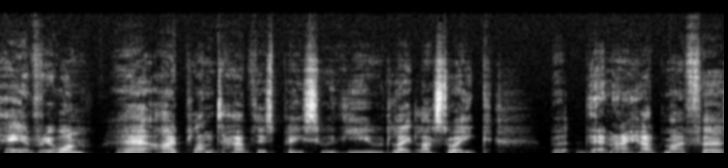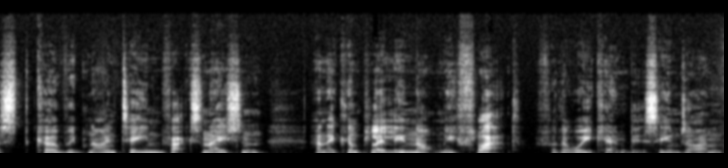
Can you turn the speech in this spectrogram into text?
Hey everyone, uh, I planned to have this piece with you late last week, but then I had my first COVID 19 vaccination and it completely knocked me flat. For the weekend, it seems I'm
